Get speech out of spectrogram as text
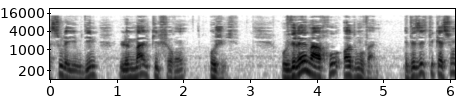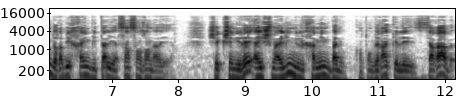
sous les Yehudim, le mal qu'ils feront aux Juifs. Uvirei ma'achu od muvan et des explications de Rabbi Chaim Vital il y a 500 ans en arrière. Chez Kshenire Ishmaelin il Banu, quand on verra que les Arabes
